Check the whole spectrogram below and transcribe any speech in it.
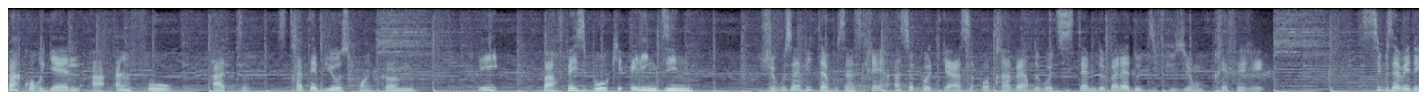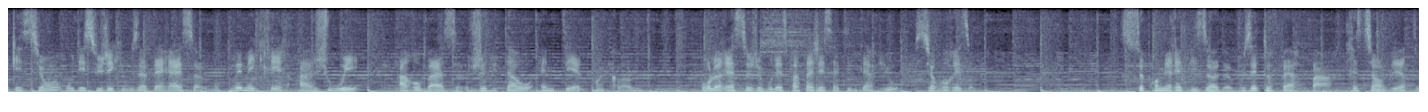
par courriel à info stratebios.com et par Facebook et LinkedIn. Je vous invite à vous inscrire à ce podcast au travers de votre système de balado-diffusion préféré. Si vous avez des questions ou des sujets qui vous intéressent, vous pouvez m'écrire à jouer@jeudutaomtl.com. Pour le reste, je vous laisse partager cette interview sur vos réseaux. Ce premier épisode vous est offert par Christian Wirth,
